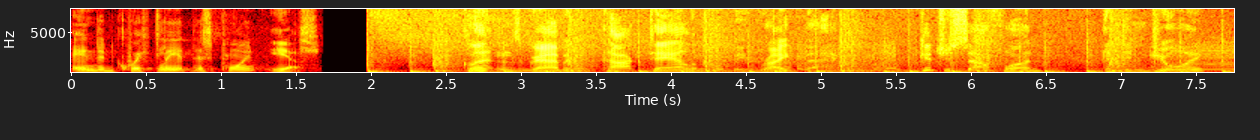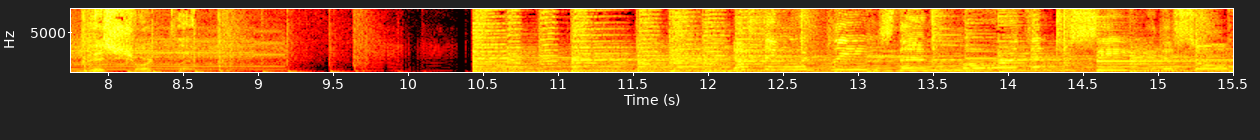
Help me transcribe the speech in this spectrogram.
ended quickly at this point. Yes. Clinton's grabbing a cocktail and we'll be right back. Get yourself one and enjoy this short clip. Nothing would please them more than to see this old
